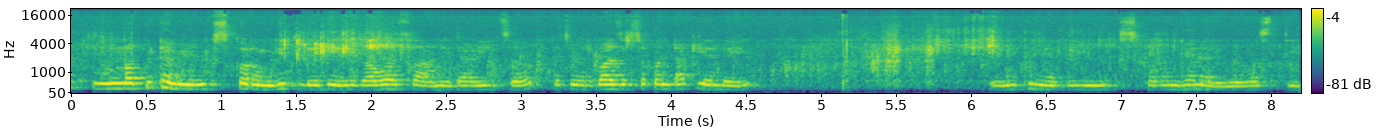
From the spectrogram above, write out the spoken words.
तर पूर्ण पिठं मी मिक्स करून घेतलेले आहे गव्हाचं आणि डाळीचं. त्याच्यावर बाजरीचं पण टाकलेलं आहे. आणि इथे मी आता मिक्स करून घेणार आहे व्यवस्थित.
